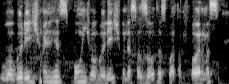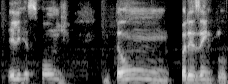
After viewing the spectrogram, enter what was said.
o algoritmo ele responde, o algoritmo dessas outras plataformas ele responde. Então, por exemplo,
